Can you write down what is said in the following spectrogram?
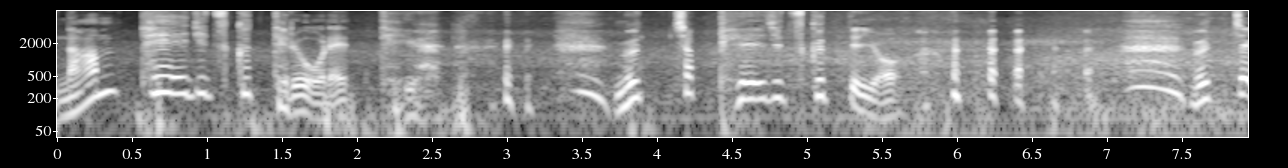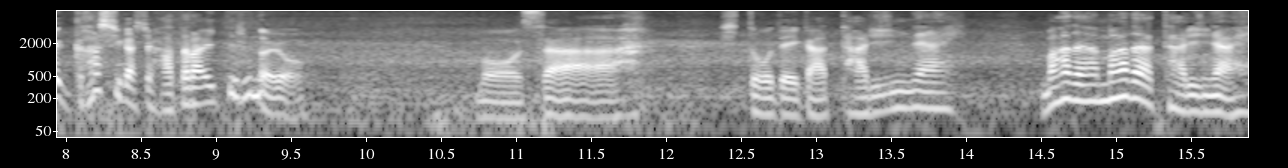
何ページ作ってる俺っていう。むっちゃページ作ってるよ。むっちゃガシガシ働いてるのよ。もうさ人手が足りない。まだまだ足りない。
